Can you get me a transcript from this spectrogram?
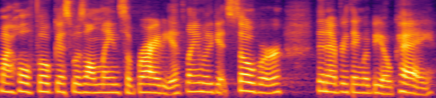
my whole focus was on Lane's sobriety. If Lane would get sober, then everything would be okay.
